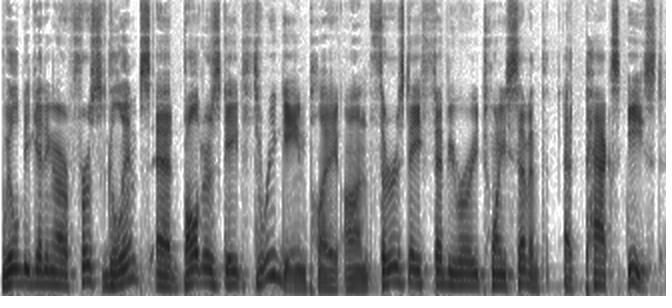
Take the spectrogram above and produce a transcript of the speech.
We'll be getting our first glimpse at Baldur's Gate 3 gameplay on Thursday, February 27th at PAX East.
